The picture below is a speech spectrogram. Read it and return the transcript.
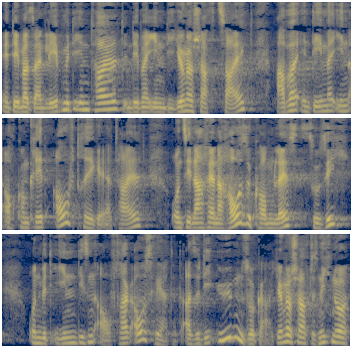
indem er sein Leben mit ihnen teilt, indem er ihnen die Jüngerschaft zeigt, aber indem er ihnen auch konkret Aufträge erteilt und sie nachher nach Hause kommen lässt zu sich und mit ihnen diesen Auftrag auswertet. Also die üben sogar. Jüngerschaft ist nicht nur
